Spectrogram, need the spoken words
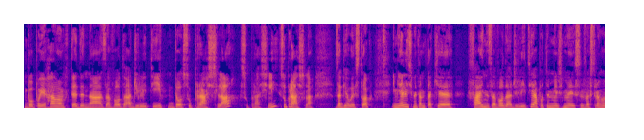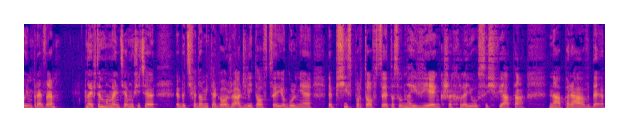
bo pojechałam wtedy na zawody agility do Supraśla, Supraśli? Supraśla za Białystok i mieliśmy tam takie fajne zawody agility, a potem mieliśmy sylwestrową imprezę. No i w tym momencie musicie być świadomi tego, że agilitowcy i ogólnie psi sportowcy to są największe chlejusy świata naprawdę.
